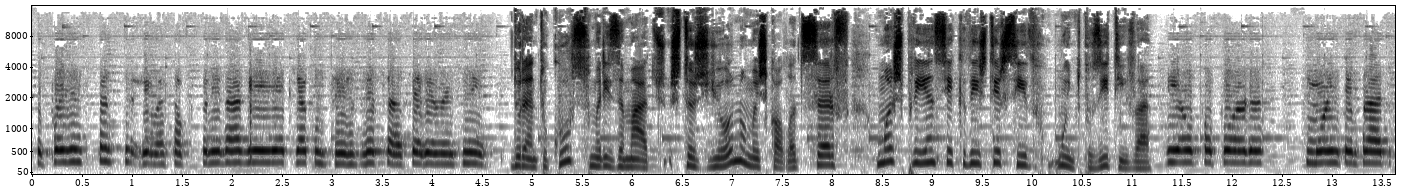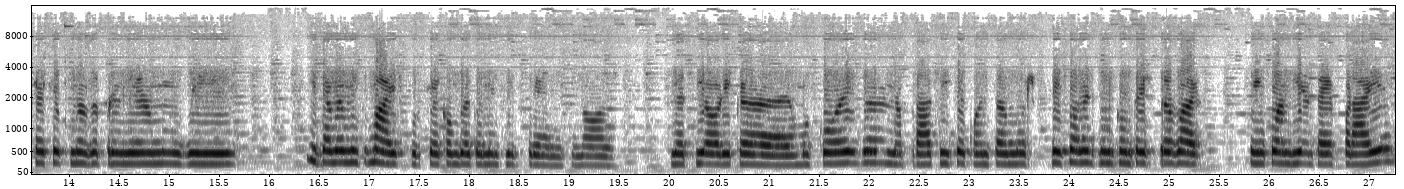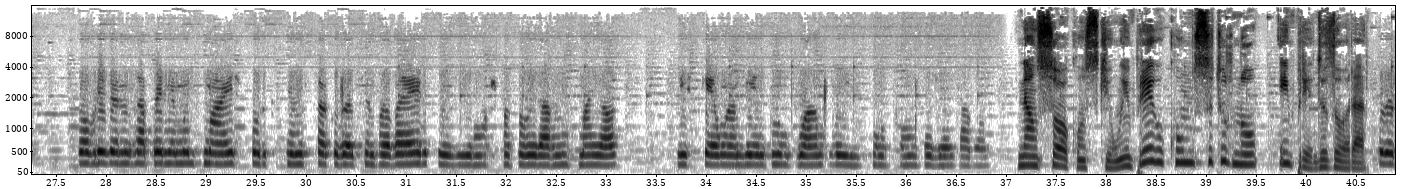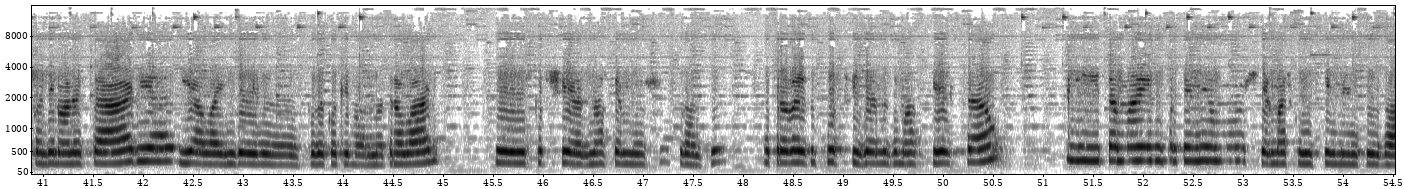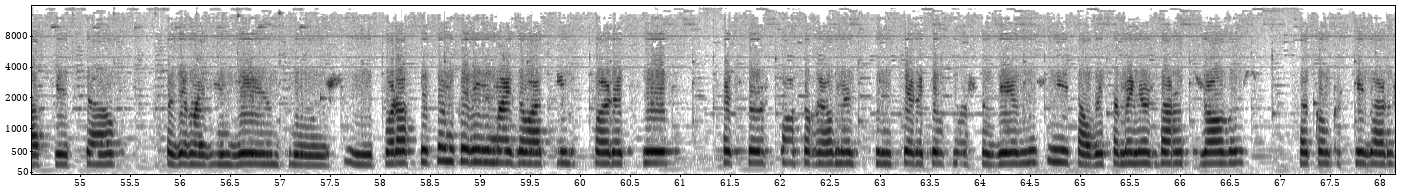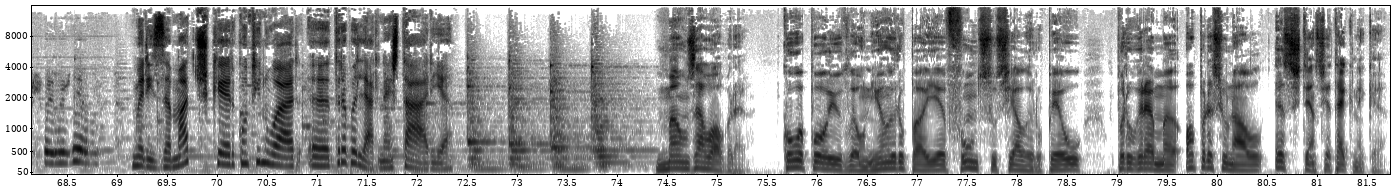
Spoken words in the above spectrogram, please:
Depois, entretanto, surgiu essa oportunidade e aí é que já comecei a pensar seriamente nisso. Durante o curso, Marisa Matos estagiou numa escola de surf, uma experiência que diz ter sido muito positiva. Deu para pôr muito em prática aquilo que nós aprendemos e, e também muito mais, porque é completamente diferente. Nós, na teórica, é uma coisa, na prática, quando estamos, principalmente num contexto de trabalho, em que o ambiente é praia, obriga-nos a aprender muito mais porque temos os olhos sempre abertos e uma responsabilidade muito maior, visto que é um ambiente muito amplo e sempre com muita gente à volta. Não só conseguiu um emprego, como se tornou empreendedora. Poder continuar nesta área e além de poder continuar no meu trabalho, crescer, nós temos, pronto, através do curso fizemos uma associação e também pretendemos ter mais conhecimento da associação fazer mais eventos e pôr a associação um bocadinho mais ao ativo para que as pessoas possam realmente conhecer aquilo que nós fazemos e talvez também ajudar outros jovens a concretizar os sonhos deles. Marisa Matos quer continuar a trabalhar nesta área. Mãos à obra. Com o apoio da União Europeia, Fundo Social Europeu, Programa Operacional Assistência Técnica.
